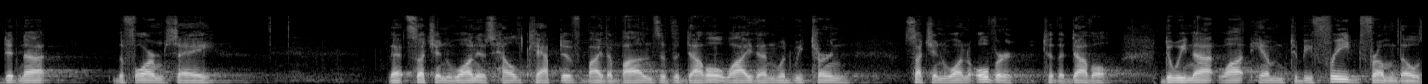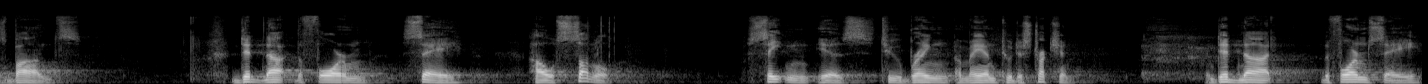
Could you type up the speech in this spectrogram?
Did not the form say that such an one is held captive by the bonds of the devil? Why then would we turn such an one over to the devil? Do we not want him to be freed from those bonds? Did not the form say how subtle Satan is to bring a man to destruction? And did not the form say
